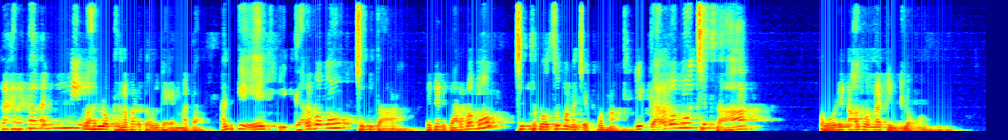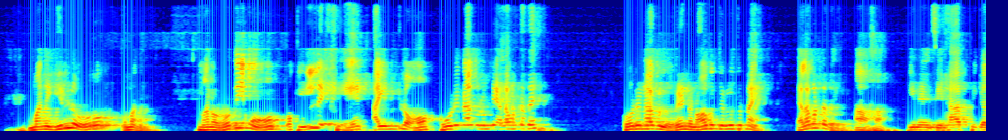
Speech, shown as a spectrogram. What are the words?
రకరకాలన్నీ వారిలో కనబడుతూ ఉంటాయి అన్నమాట అందుకే ఈ గర్వము చింత. ఏంటంటే గర్వము చింత కోసం మనం చెప్పుకున్నాం. ఈ గర్వము చింత కోడినాగు ఉన్నట్టు ఇంట్లో. మన ఇల్లు మన మన హృదయము ఒక ఇల్లు అయితే ఆ ఇంట్లో కోడి నాగులు ఉంటే ఎలా ఉంటుంది? కోడి నాగులు రెండు నాగులు తిరుగుతున్నాయి. ఎలా ఉంటుంది? ఆహా తినేసి హ్యాపీగా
